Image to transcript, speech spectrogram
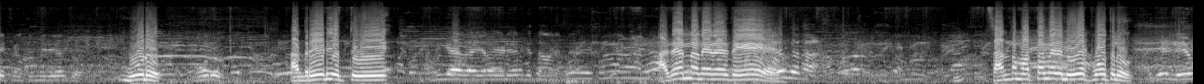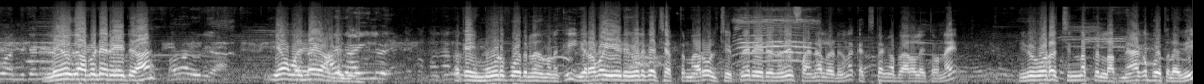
చెప్పాను మూడు. అంత రేటు చెప్తుంది అందుకే అదా ఇరవై ఏడు వేలకి ఇద్దామని అదే అన్న నేనైతే. సంత మొత్తం మీద నువ్వే పోతులు. లేవు కాబట్టి రేటు ఓకే ఈ మూడు పోతులు అనేది మనకి. ఇరవై ఏడు వేలుగా చెప్తున్నారు. వాళ్ళు చెప్పే రేట్ అనేది ఫైనల్ రేట్ అనేది ఖచ్చితంగా బేరాలు అయితే ఉన్నాయి. ఇవి కూడా చిన్న పిల్ల మేకపోతులు అవి.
